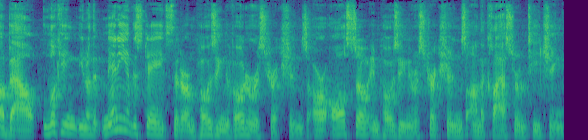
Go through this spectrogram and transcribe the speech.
about looking, you know, that many of the states that are imposing the voter restrictions are also imposing the restrictions on the classroom teaching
